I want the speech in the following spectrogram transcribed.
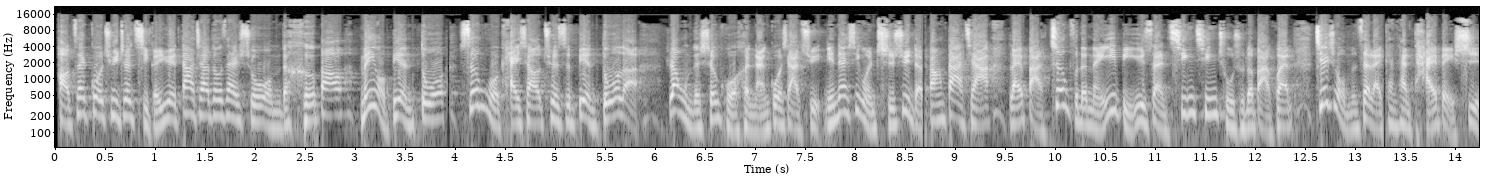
好，在过去这几个月，大家都在说我们的荷包没有变多，生活开销却是变多了，让我们的生活很难过下去。年代新闻持续的帮大家来把政府的每一笔预算清清楚楚的把关。接着我们再来看看台北市，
